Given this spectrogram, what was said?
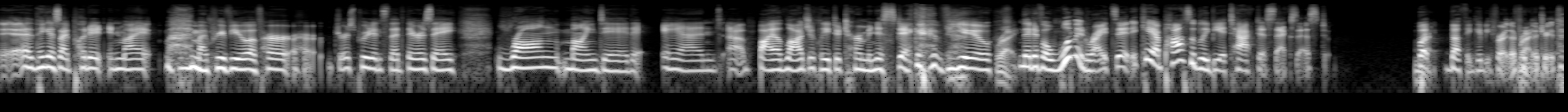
I think, as I put it in my my preview of her, her jurisprudence, that there is a wrong-minded and uh, biologically deterministic view Right. that if a woman writes it, it can't possibly be attacked as sexist. But Right. nothing can be further from Right. the truth.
